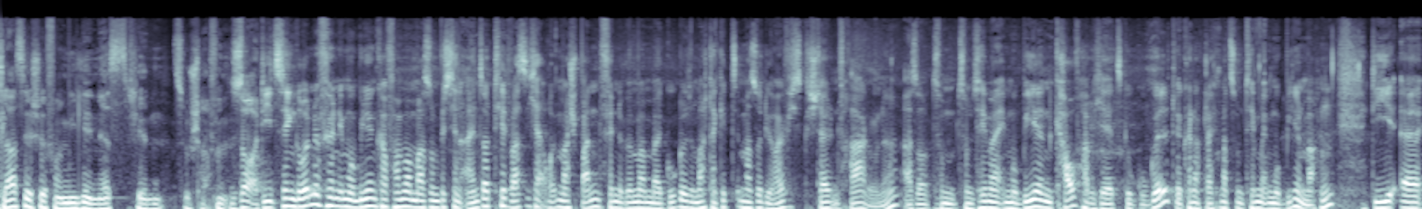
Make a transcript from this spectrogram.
klassische Familiennestchen zu schaffen. So, die zehn Gründe für einen Immobilienkauf haben wir mal so ein bisschen einsortiert. Was ich ja auch immer spannend finde, wenn man bei Google so macht, da gibt's immer so die häufigst gestellten Fragen. Ne? Also zum, zum Thema Immobilienkauf habe ich ja jetzt gegoogelt. Wir können auch gleich mal zum Thema Immobilien machen. Die äh,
